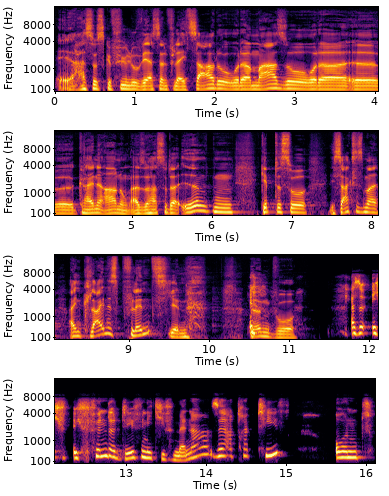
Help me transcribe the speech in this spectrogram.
Äh, Hast du das Gefühl, du wärst dann vielleicht Sado oder Maso oder äh, keine Ahnung? Also hast du da irgendein, gibt es so, ich sag's jetzt mal, ein kleines Pflänzchen irgendwo? Also ich, ich finde definitiv Männer sehr attraktiv und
